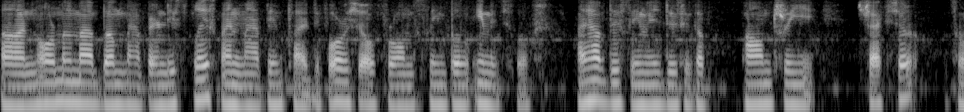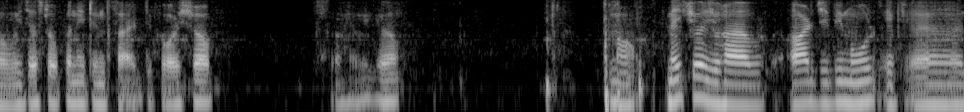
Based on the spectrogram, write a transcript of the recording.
a normal map, bump map, and displacement map inside the Photoshop from simple image. So I have this image. This is a palm tree texture. So we just open it inside the Photoshop. So here we go. Now make sure you have RGB mode if uh,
